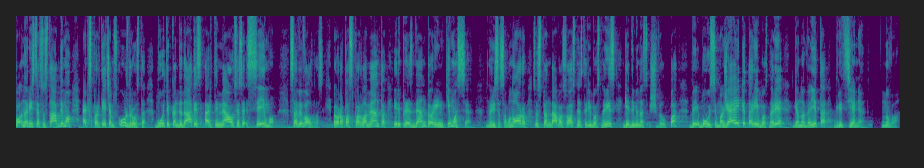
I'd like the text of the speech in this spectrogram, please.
Po narystės sustabdymo ekspartiečiams uždrausta būti kandidatais artimiausiose Seimo, savivaldos, Europos parlamento ir prezidento rinkimuose. Narystę savo norų suspendavo sostinės tarybos narys Gediminas Švilpa bei buvusi mažiaikio tarybos narė Genoveita Gricienė. Nuva.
